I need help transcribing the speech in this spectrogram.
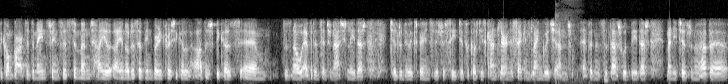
become part of the mainstream system, and I, I and others have been very critical of it because um, there's no evidence internationally that children who experience literacy difficulties can't learn a second language, and evidence that that would be that many children who have a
